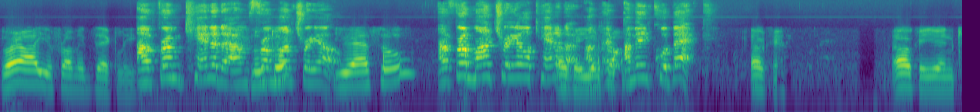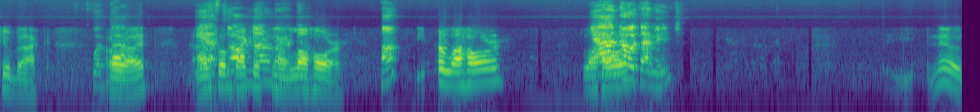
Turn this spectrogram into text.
Where are you from exactly? I'm from Canada. I'm from Montreal. You asshole? I'm from Montreal, Canada. Okay, you're I'm, from- I'm in Quebec. Okay. Okay, you're in Quebec. Quebec. Alright. I'm from so I'm Pakistan, Lahore. Huh? You're Lahore? Lahore? Yeah, I know what that means. No,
